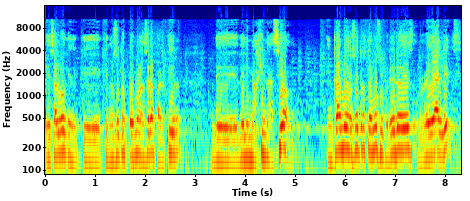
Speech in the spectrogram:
Es algo que, nosotros podemos hacer a partir de, de la imaginación. En cambio nosotros tenemos superhéroes reales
